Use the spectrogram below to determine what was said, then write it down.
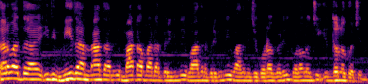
తర్వాత ఇది నీదా నాదా అనేది మాట మాట పెరిగింది వాదన పెరిగింది వాదన నుంచి గొడవ పెరిగింది గొడవ నుంచి యుద్ధంలోకి వచ్చింది.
